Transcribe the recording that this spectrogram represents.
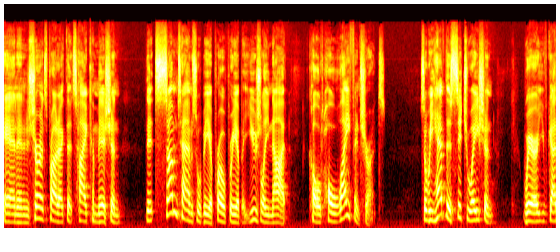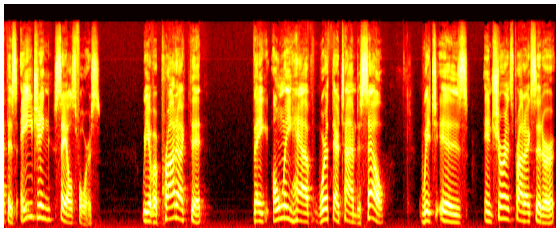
and an insurance product that's high commission that sometimes will be appropriate, but usually not, called whole life insurance. So we have this situation where you've got this aging sales force. We have a product that they only have worth their time to sell, which is insurance products that are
